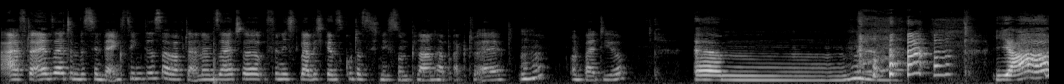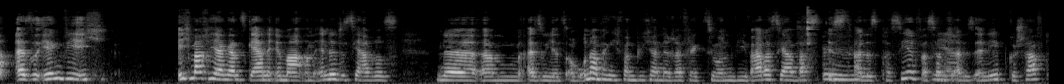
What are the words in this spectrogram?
auf der einen Seite ein bisschen beängstigend ist, aber auf der anderen Seite finde ich es, glaube ich, ganz gut, dass ich nicht so einen Plan habe aktuell. Mhm. Und bei dir? Ähm, ja, also irgendwie, ich, ich mache ja ganz gerne immer am Ende des Jahres eine, ähm, also jetzt auch unabhängig von Büchern, eine Reflexion. Wie war das Jahr? Was ist alles passiert? Was habe Ja. ich alles erlebt, geschafft?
